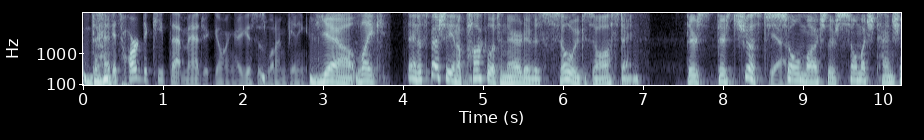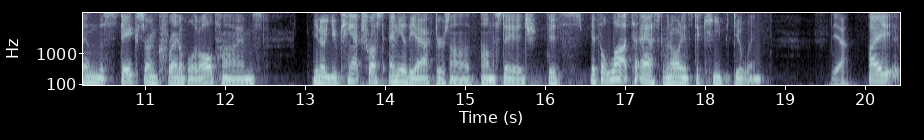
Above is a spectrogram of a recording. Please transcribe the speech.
that It's hard to keep that magic going, I guess is what I'm getting at. Yeah, like and especially an apocalypse narrative is so exhausting. There's there's just Yeah. so much, there's so much tension, the stakes are incredible at all times. You know, you can't trust any of the actors on on the stage. It's it's a lot to ask of an audience to keep doing. Yeah. I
